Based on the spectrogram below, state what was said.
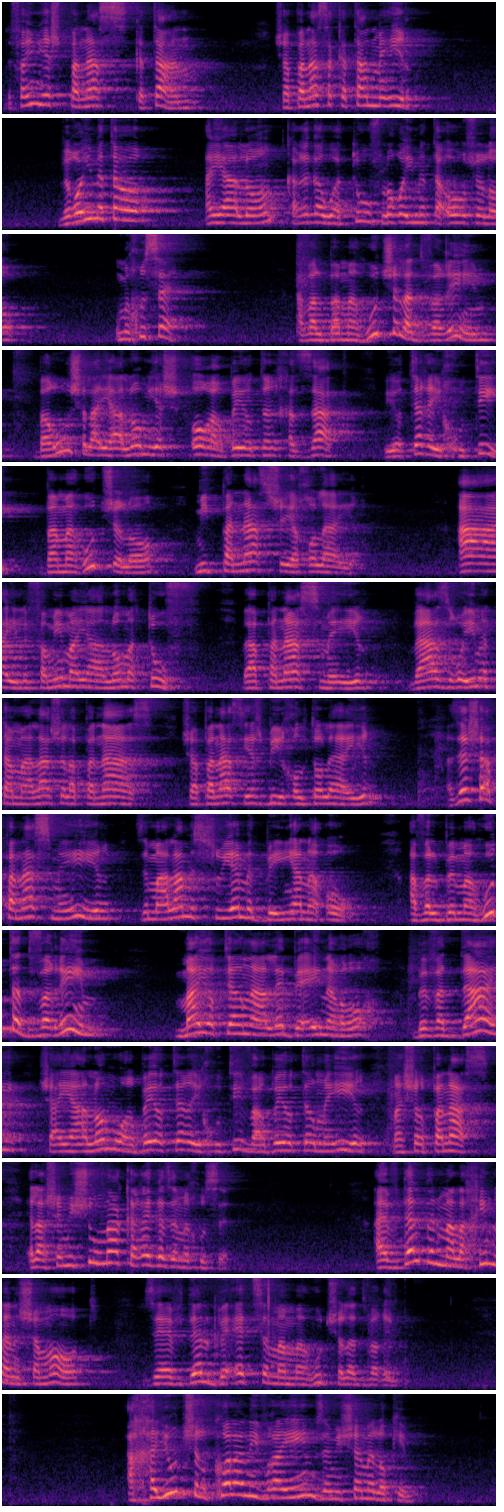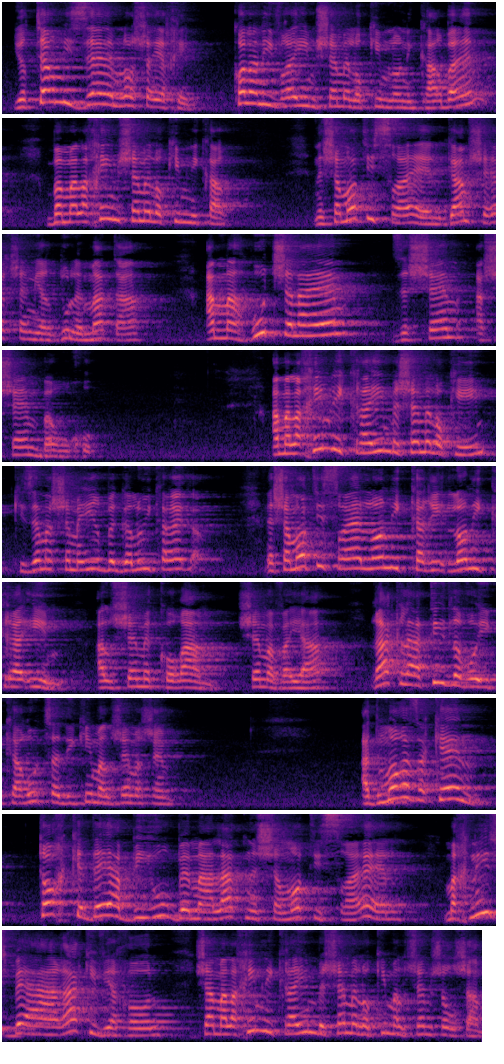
לפעמים יש פנס קטן, שהפנס הקטן מאיר, ורואים את האור. היהלום, כרגע הוא עטוף, לא רואים את האור שלו, הוא מכוסה. אבל במהות של הדברים, ברור שליהלום יש אור הרבה יותר חזק ויותר איכותי במהות שלו מפנס שיכול להאיר. איי, לפעמים היהלום עטוף והפנס מאיר, ואז רואים את המעלה של הפנס, שהפנס יש ביכולתו להאיר. אז זה שהפנס מאיר זה מעלה מסוימת בעניין האור. אבל במהות הדברים, מה יותר נעלה בעין ארוך? בוודאי שהיהלום הוא הרבה יותר איכותי והרבה יותר מאיר מאשר פנס, אלא שמשום מה כרגע זה מכוסה. ההבדל בין מלאכים לנשמות זה הבדל בעצם המהות של הדברים. החיות של כל הנבראים זה משם אלוקים. יותר מזה הם לא שייכים. כל הנבראים שם אלוקים לא ניכר בהם, במלאכים שם אלוקים ניכר. נשמות ישראל, גם שאיך שהם ירדו למטה, המהות שלהם זה שם השם ברוך הוא. המלאכים נקראים בשם אלוקים, כי זה מה שמאיר בגלוי כרגע. נשמות ישראל לא, נקרא, לא נקראים על שם מקורם, שם הוויה, רק לעתיד לבוא יקראו צדיקים על שם השם. אדמו"ר הזקן, תוך כדי הביאור במעלת נשמות ישראל, מכניס בהערה כביכול שהמלאכים נקראים בשם אלוקים על שם שורשם.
